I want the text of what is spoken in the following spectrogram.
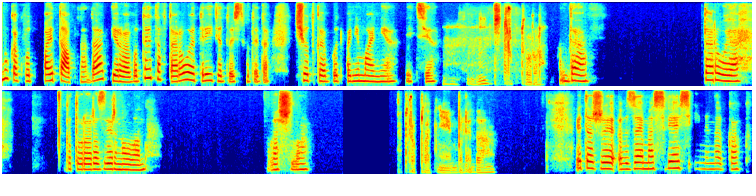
ну, как вот поэтапно, да, первое вот это, второе, третье, то есть вот это четкое будет понимание идти. Структура. Да. Второе, которое развернул он, вошло. Которые плотнее были, да. Это же взаимосвязь именно как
